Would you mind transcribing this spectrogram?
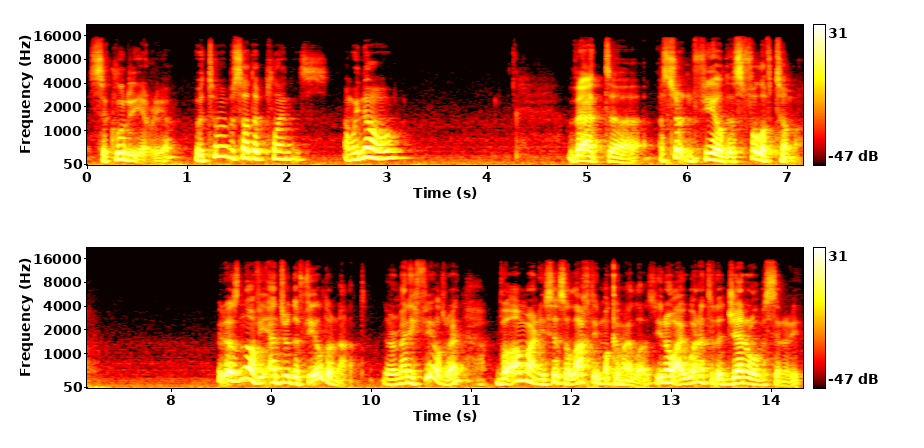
secluded area. And we know that uh, a certain field is full of tumah. He doesn't know if he entered the field or not. There are many fields, right? Va'amar, and he says, You know, I went into the general vicinity.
